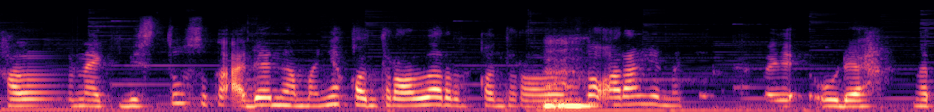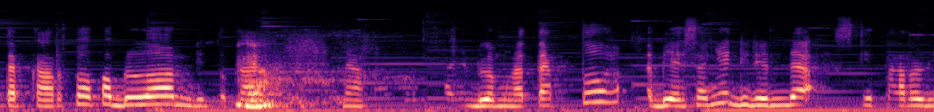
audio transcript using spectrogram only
kalau naik bis tuh suka ada namanya controller. Controller hmm. tuh orang yang udah ngetap kartu apa belum gitu kan. Yeah. nah belum ngetap tuh biasanya didenda sekitar 5.000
